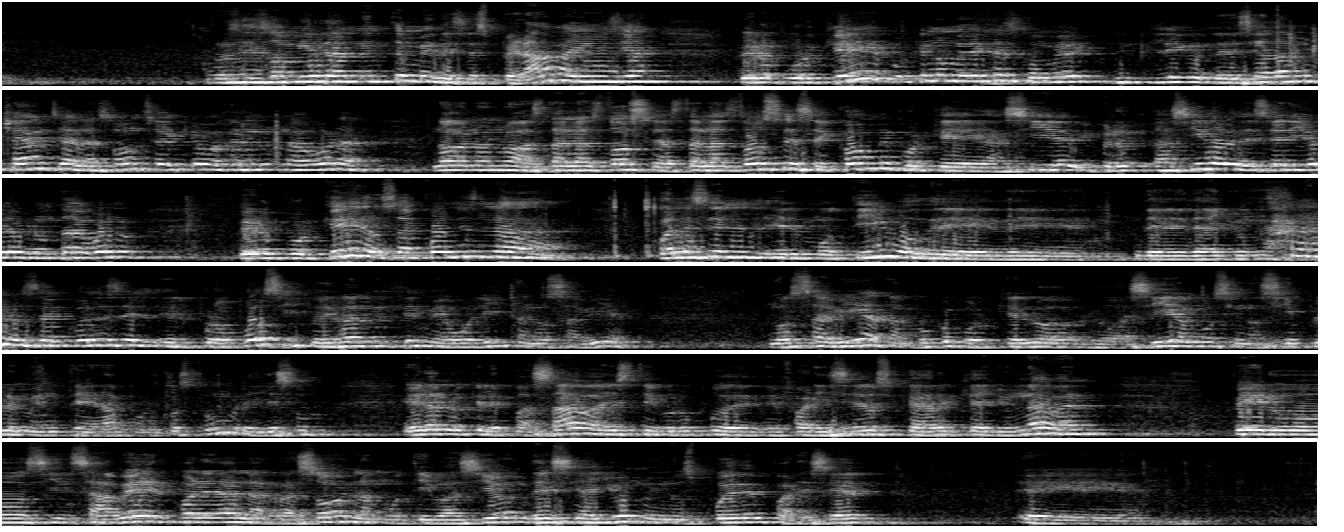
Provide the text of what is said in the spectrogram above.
Pues eso a mí realmente me desesperaba, yo decía, ¿pero por qué? ¿Por qué no me dejas comer? Le, decía, dame chance, a las 11 hay que bajarle una hora. No, no, no, hasta las 12, hasta las 12 se come porque así, pero así debe de ser. Y yo le preguntaba, bueno, ¿pero por qué? O sea, ¿cuál es la, ¿Cuál es el, motivo de, de, de, ayunar? O sea, ¿cuál es el, propósito? Y realmente mi abuelita no sabía. No sabía tampoco por qué lo, lo, hacíamos, sino simplemente era por costumbre. Y eso era lo que le pasaba a este grupo de, fariseos que, que ayunaban, pero sin saber cuál era la razón, la motivación de ese ayuno. Y nos puede parecer eh,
